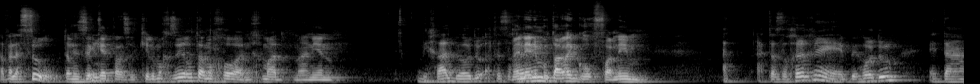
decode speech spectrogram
אבל אסור, איזה מבין? קטע זה, כאילו מחזיר אותם אחורה, נחמד, מעניין. בכלל בהודו, אתה זוכר? מעניין אם מותר לגרופנים. את- אתה זוכר אה, בהודו את, ה,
